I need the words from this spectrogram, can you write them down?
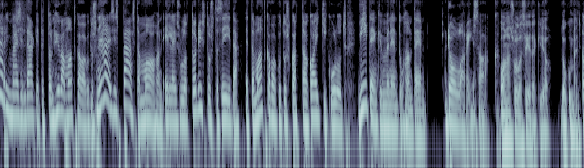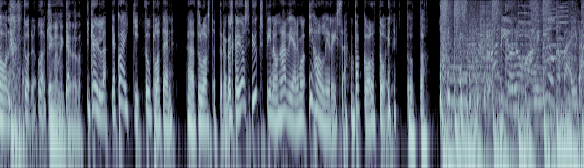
äärimmäisen tärkeää, että on hyvä matkavakuutus. Nehän ei siis päästä maahan, ellei sulla ole todistusta siitä, että matkavakuutus kattaa kaikki kulut 50 000 dollariin saakka. Onhan sulla siitäkin jo dokumentti. On, todellakin. Englannin kielellä. Ja, kyllä, ja kaikki tuplaten ää, tulostettuna. Koska jos yksi pino häviää, niin mä oon ihan lirissä. On pakko olla toinen. Totta. Radio Novan iltapäivä.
